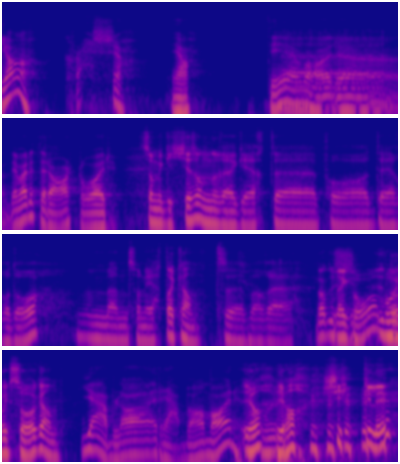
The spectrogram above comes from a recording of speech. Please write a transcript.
Ja. Crash, ja. Ja. Det var, øh, det var et rart år. Som jeg ikke sånn reagerte på der og da, men sånn i etterkant eh, bare Da du Når jeg, så når hvor jeg så han. jævla ræva han var. Ja, ja, skikkelig.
